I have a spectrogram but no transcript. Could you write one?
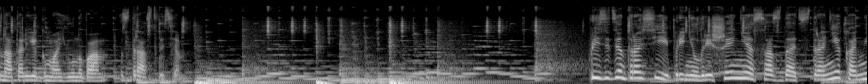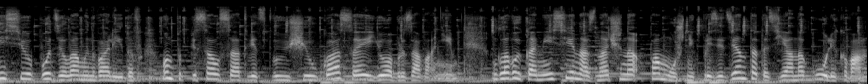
Наталья Гамаюнова. Здравствуйте. Здравствуйте. Президент России принял решение создать в стране комиссию по делам инвалидов. Он подписал соответствующий указ о ее образовании. Главой комиссии назначена помощник президента Татьяна Голикова.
